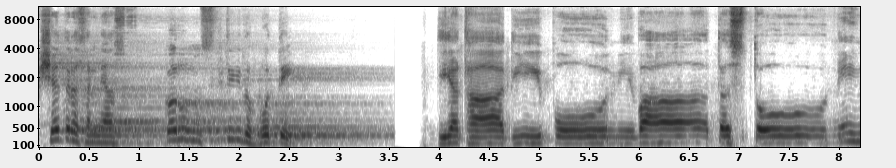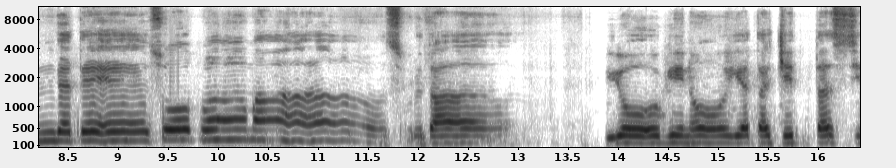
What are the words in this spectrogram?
क्षेत्र संन्यास करून स्थिर होते. यथा दीपो निवातस्तो निंगते सोपमा स्मृता. योगिनो यतचित्तस्य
